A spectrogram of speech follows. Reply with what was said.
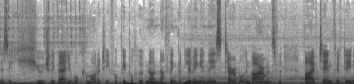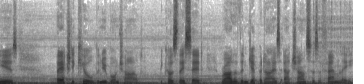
is a hugely valuable commodity for people who have known nothing but living in these terrible environments for 5, 10, 15 years. They actually killed the newborn child because they said rather than jeopardize our chance as a family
